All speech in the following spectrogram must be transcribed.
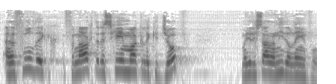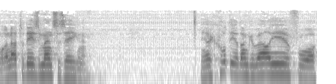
en dat voelde ik vannacht, het is geen makkelijke job. Maar jullie staan er niet alleen voor. En laten we deze mensen zegenen. Heer God, Heer, dank u wel, Heer, voor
